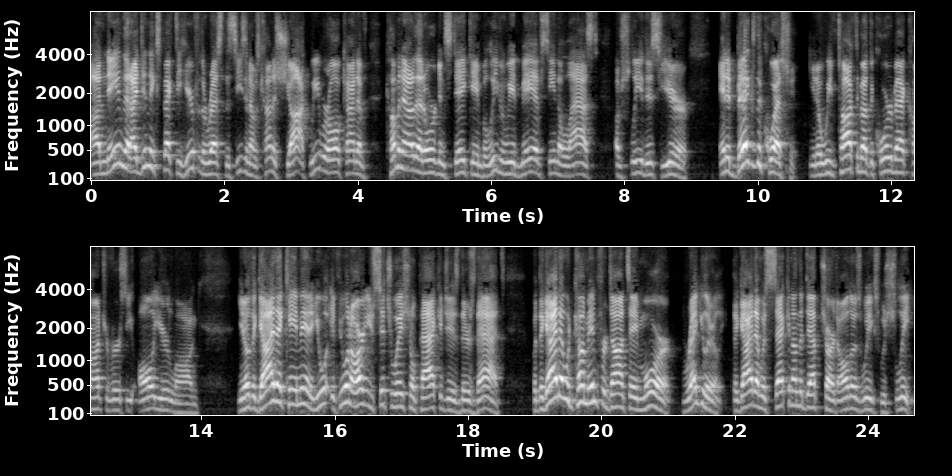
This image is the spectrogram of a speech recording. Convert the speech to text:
a name that I didn't expect to hear for the rest of the season. I was kind of shocked. We were all kind of coming out of that Oregon State game, believing we may have seen the last of Schlee this year. And it begs the question you know, we've talked about the quarterback controversy all year long. You know, the guy that came in, and you if you want to argue situational packages, there's that. But the guy that would come in for Dante Moore regularly, the guy that was second on the depth chart all those weeks was Schlee.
